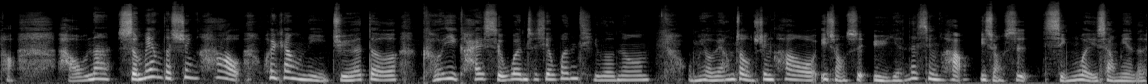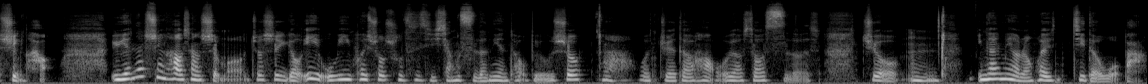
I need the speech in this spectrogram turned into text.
好好，那什么样的讯号会让你觉得可以开始问这些问题了呢？我们有两种讯号哦，一种是语言的讯号，一种是行为上面的讯号。语言的讯号像什么？就是有意无意会说出自己想死的念头，比如说啊，我觉得哈，我有时候死了，就嗯，应该没有人会记得我吧。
